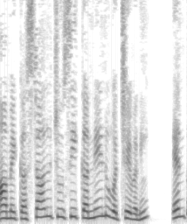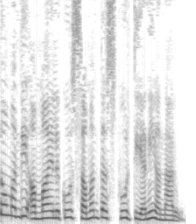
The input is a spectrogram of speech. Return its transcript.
ఆమె కష్టాలు చూసి కన్నేళ్ళు వచ్చేవని ఎంతోమంది అమ్మాయిలకు సమంత స్ఫూర్తి అని అన్నారు.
